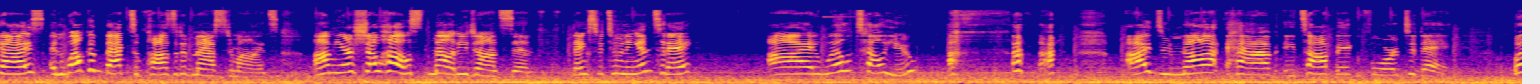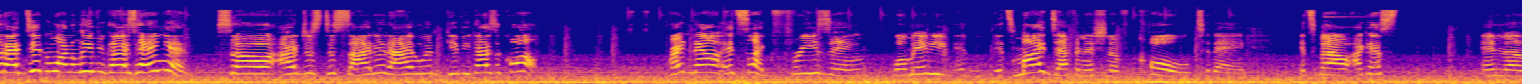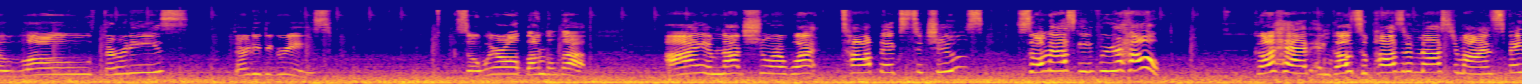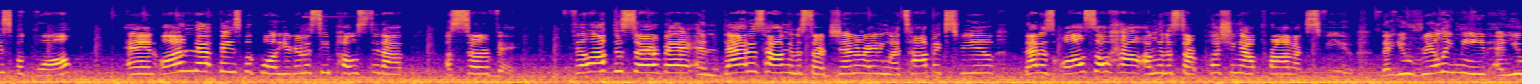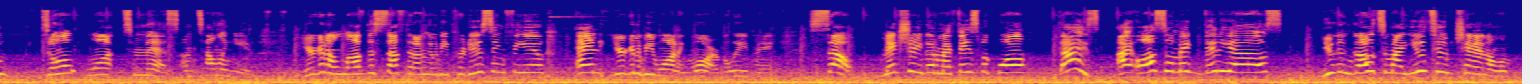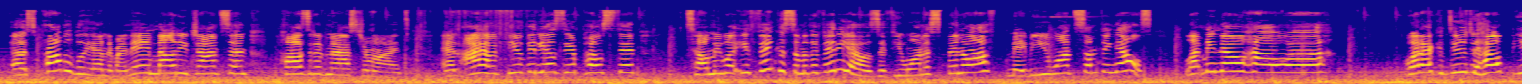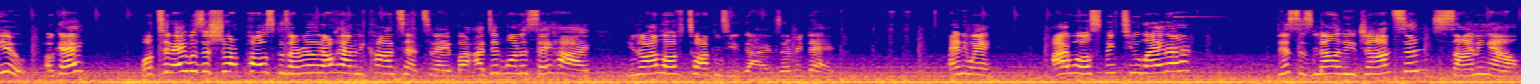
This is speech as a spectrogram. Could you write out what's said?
guys, and welcome back to Positive Masterminds. I'm your show host, Melody Johnson. Thanks for tuning in today. I will tell you, I do not have a topic for today, but I didn't want to leave you guys hanging. So I just decided I would give you guys a call. Right now, it's like freezing. Well, maybe it, it's my definition of cold today. It's about, I guess, in the low 30s, 30 degrees. So we're all bundled up. I am not sure what topics to choose, so I'm asking for your help. Go ahead and go to Positive Masterminds Facebook wall, and on that Facebook wall, you're going to see posted up a survey. Fill out the survey, and that is how I'm going to start generating my topics for you. That is also how I'm going to start pushing out products for you that you really need and you don't want to miss. I'm telling you. You're going to love the stuff that I'm going to be producing for you, and you're going to be wanting more, believe me. So make sure you go to my Facebook wall. Guys, I also make videos. You can go to my YouTube channel. Uh, it's probably under my name, Melody Johnson, Positive Masterminds. And I have a few videos there posted. Tell me what you think of some of the videos. If you want to spin off, maybe you want something else. Let me know how, uh, what I could do to help you, okay? Well, today was a short post because I really don't have any content today, but I did want to say hi. You know, I love talking to you guys every day. Anyway, I will speak to you later. This is Melody Johnson signing out.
